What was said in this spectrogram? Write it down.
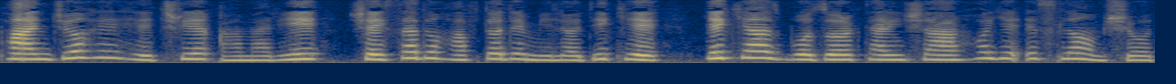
پنجاه هجری قمری 670 میلادی که یکی از بزرگترین شهرهای اسلام شد.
